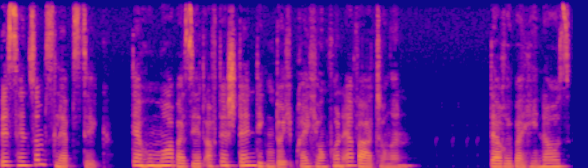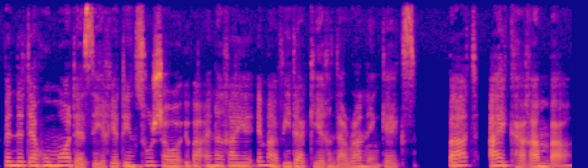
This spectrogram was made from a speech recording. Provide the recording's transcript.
bis hin zum Slapstick. Der Humor basiert auf der ständigen Durchbrechung von Erwartungen. Darüber hinaus bindet der Humor der Serie den Zuschauer über eine Reihe immer wiederkehrender Running Gags. Bart, ay caramba.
